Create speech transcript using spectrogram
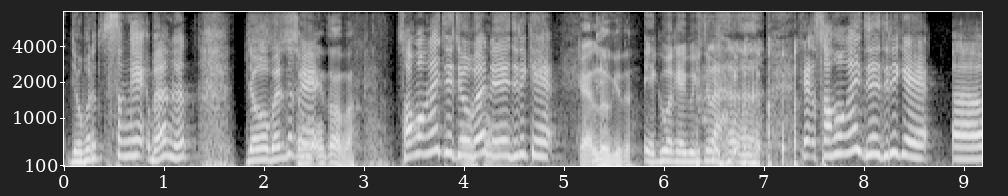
jawabannya tuh sengek banget. Jawabannya tuh kayak itu apa? songong aja jawabannya. Jadi kayak Kayak lu gitu. ya gue kayak gue gitulah kayak songong aja jadi kayak eh,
